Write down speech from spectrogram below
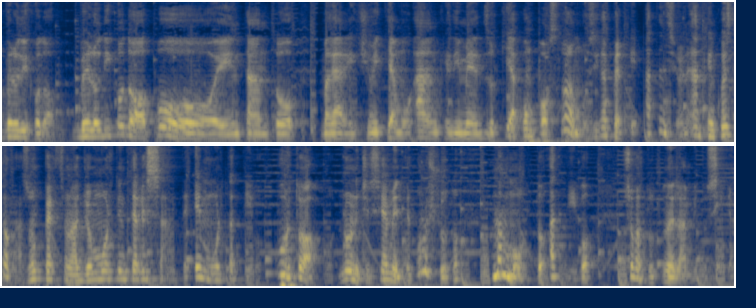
ve lo dico dopo, ve lo dico dopo e intanto magari ci mettiamo anche di mezzo chi ha composto la musica perché, attenzione, anche in questo caso è un personaggio molto interessante e molto attivo. Purtroppo non necessariamente conosciuto, ma molto attivo, soprattutto nell'ambito Siga.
